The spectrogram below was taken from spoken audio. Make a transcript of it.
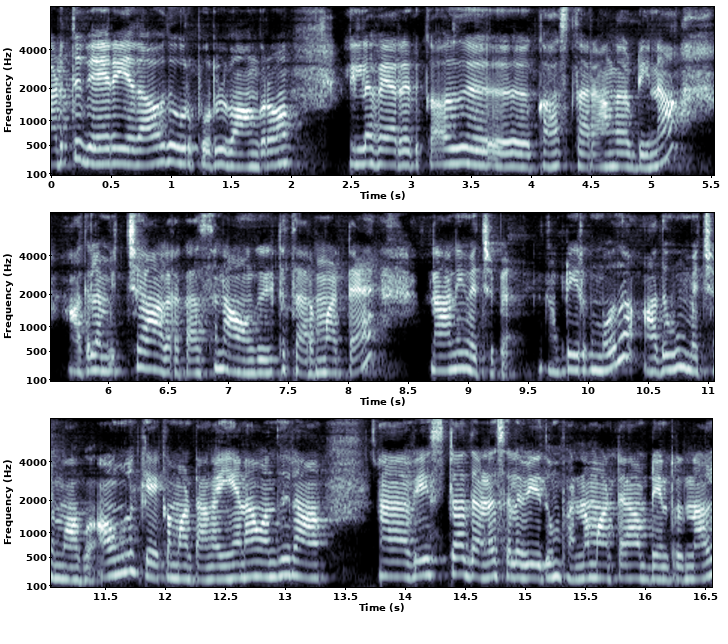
அடுத்து வேறு ஏதாவது ஒரு பொருள் வாங்குகிறோம் இல்லை வேறு எதுக்காவது காசு தராங்க அப்படின்னா அதில் மிச்சம் ஆகிற காசை நான் அவங்கக்கிட்ட தரமாட்டேன். நானே வச்சுப்பேன். அப்படி இருக்கும்போது அதுவும் மிச்சமாகும். அவங்களும் கேட்க மாட்டாங்க. ஏன்னா வந்து நான் வேஸ்ட்டாக தன செலவு எதுவும் பண்ண மாட்டேன் அப்படின்றதுனால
